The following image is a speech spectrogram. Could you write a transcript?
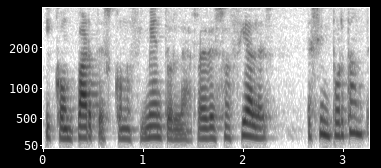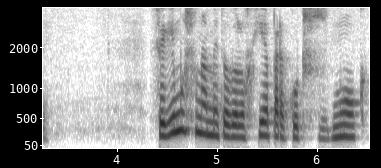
y compartes conocimiento en las redes sociales es importante. Seguimos una metodología para cursos MOOC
